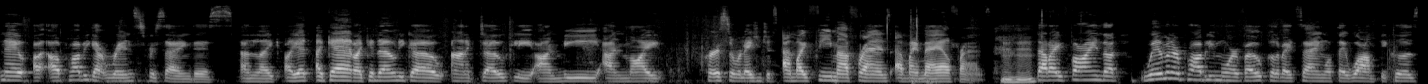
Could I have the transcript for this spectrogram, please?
now I'll probably get rinsed for saying this, and like I again, I can only go anecdotally on me and my personal relationships and my female friends and my male friends. Mm-hmm. That I find that women are probably more vocal about saying what they want because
